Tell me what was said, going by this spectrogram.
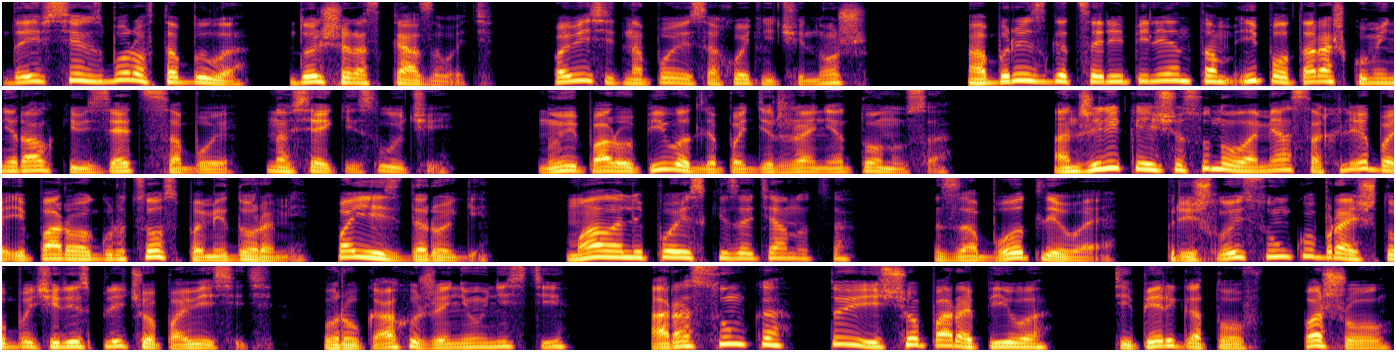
Да и всех сборов-то было, дольше рассказывать. Повесить на пояс охотничий нож, обрызгаться репеллентом и полторашку минералки взять с собой, на всякий случай ну и пару пива для поддержания тонуса. Анжелика еще сунула мясо, хлеба и пару огурцов с помидорами. Поесть дороги. Мало ли поиски затянутся. Заботливая. Пришлось сумку брать, чтобы через плечо повесить. В руках уже не унести. А раз сумка, то и еще пара пива. Теперь готов. Пошел.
